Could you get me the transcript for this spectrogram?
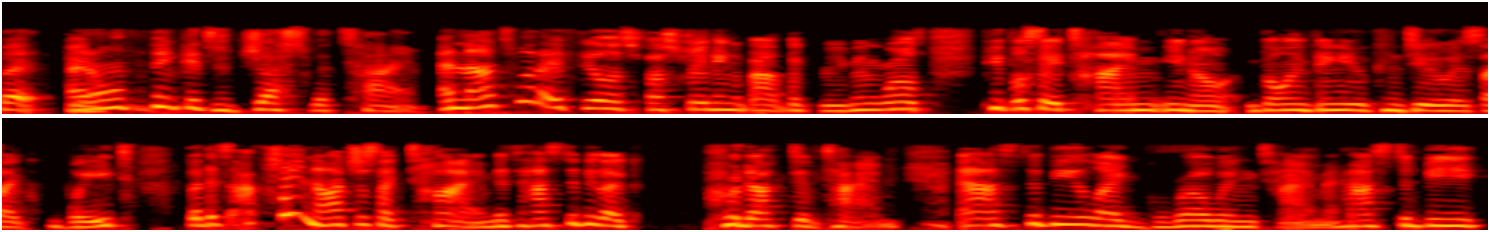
But I don't think it's just with time. And that's what I feel is frustrating about the grieving world. People say time, you know, the only thing you can do is like wait, but it's actually not just like time. It has to be like productive time. It has to be like growing time. It has to be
